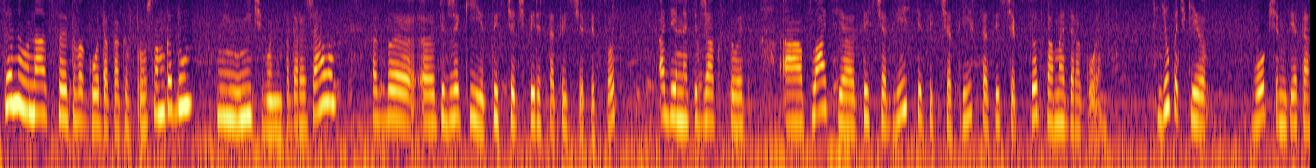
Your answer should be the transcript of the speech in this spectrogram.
Цены у нас этого года, как и в прошлом году, ничего не подорожало. Как бы э, пиджаки 1400-1500, отдельно пиджак стоит. А платье 1200, 1300, 1500 самое дорогое. Юбочки в общем где-то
